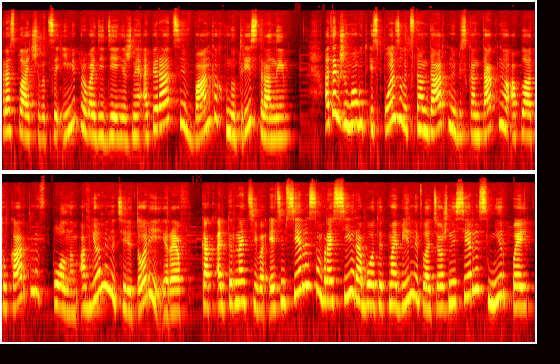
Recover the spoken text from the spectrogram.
расплачиваться ими, проводить денежные операции в банках внутри страны а также могут использовать стандартную бесконтактную оплату картами в полном объеме на территории РФ. Как альтернатива этим сервисам в России работает мобильный платежный сервис MirPay.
